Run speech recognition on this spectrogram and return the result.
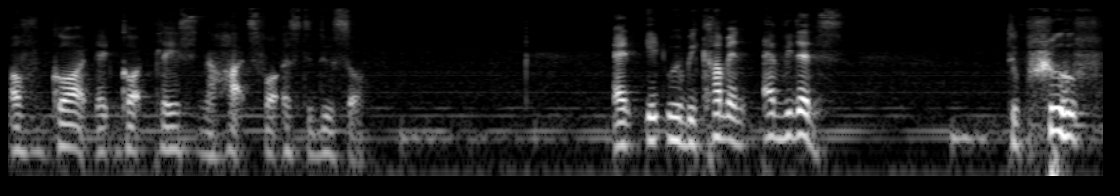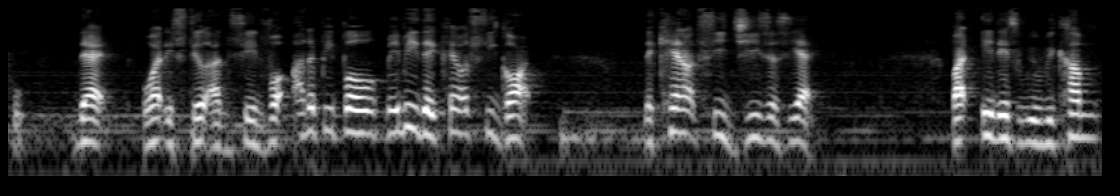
of God that God placed in our hearts for us to do so. And it will become an evidence to prove that what is still unseen. For other people, maybe they cannot see God. They cannot see Jesus yet. But it is will become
